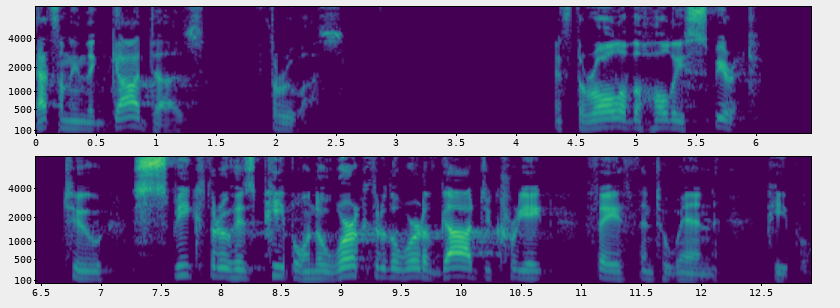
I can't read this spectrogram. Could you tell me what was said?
That's something that God does through us. It's the role of the Holy Spirit to speak through his people and to work through the Word of God to create faith and to win people.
